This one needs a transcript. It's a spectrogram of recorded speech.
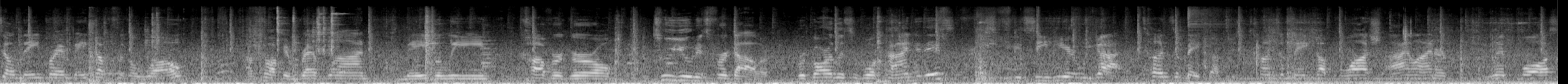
Sell name brand makeup for the low. I'm talking Revlon, Maybelline, CoverGirl, two units for a dollar, regardless of what kind it is. You can see here we got tons of makeup, just tons of makeup, blush, eyeliner, lip gloss,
